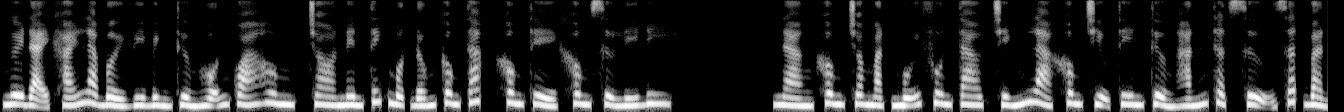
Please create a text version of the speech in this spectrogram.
Người đại khái là bởi vì bình thường hỗn quá hung cho nên tích một đống công tác không thể không xử lý đi. Nàng không cho mặt mũi phun tao chính là không chịu tin tưởng hắn thật sự rất bận.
